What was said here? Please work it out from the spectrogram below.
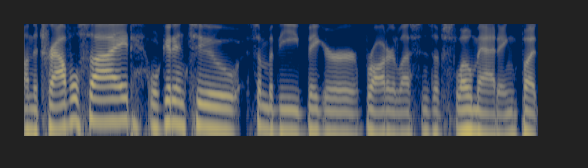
on the travel side, we'll get into some of the bigger, broader lessons of slomading, but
